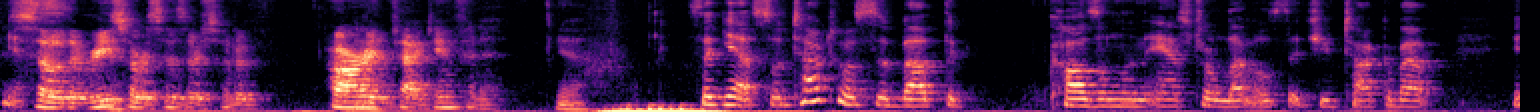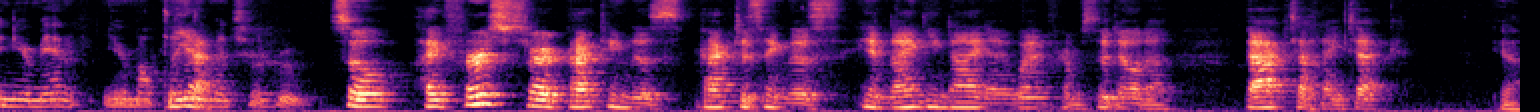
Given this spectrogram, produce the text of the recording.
Yes. So the resources are sort of are in fact infinite. Yeah. So yeah, so talk to us about the causal and astral levels that you talk about in your man your multidimensional group. So I first started practicing this practicing this in '99. I went from Sedona back to high tech. Yeah.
